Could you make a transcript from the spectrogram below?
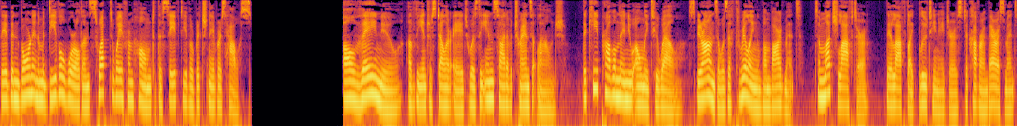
They had been born in a medieval world and swept away from home to the safety of a rich neighbor's house. All they knew of the interstellar age was the inside of a transit lounge. The key problem they knew only too well. Speranza was a thrilling bombardment. To much laughter, they laughed like blue teenagers to cover embarrassment.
